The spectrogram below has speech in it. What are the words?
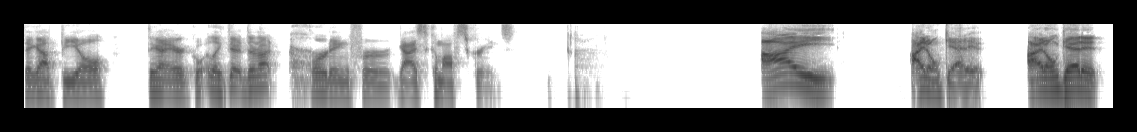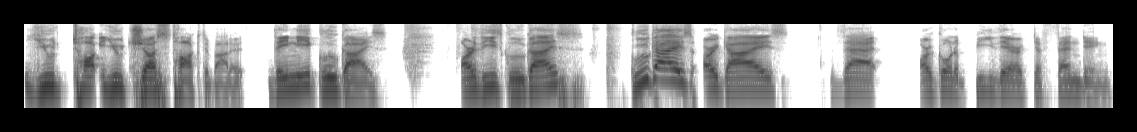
they got Beal, they got Eric. Like they're they're not hurting for guys to come off screens. I I don't get it. I don't get it. You talk. You just talked about it. They need glue guys. Are these glue guys? Glue guys are guys that are going to be there defending,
